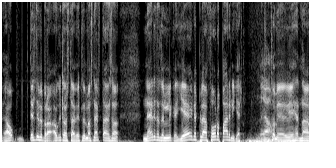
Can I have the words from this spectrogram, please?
Já, dildum við bara ágætlega á stað. Við ætlum að snerta eins og Næri líka. Ég er nefnilega fór á barinn í ger Já. Tómi, við hérna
